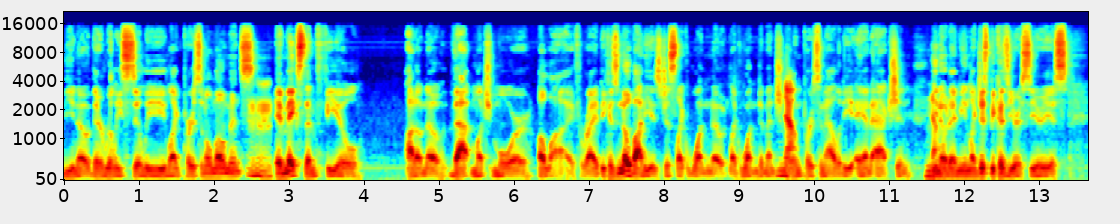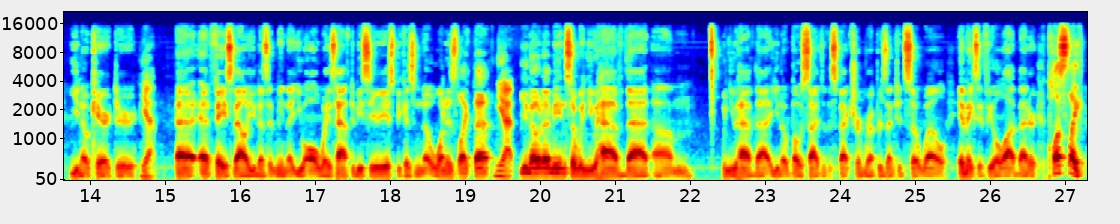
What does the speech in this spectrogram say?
you know their really silly like personal moments mm-hmm. it makes them feel I don't know, that much more alive, right? Because nobody is just like one note, like one dimensional no. in personality and action. No. You know what I mean? Like just because you're a serious, you know, character. Yeah at, at, face value doesn't mean that you always have to be serious because no one is like that. Yeah. You know what I mean? So when you have that um when you have that, you know, both sides of the spectrum represented so well, it makes it feel a lot better. Plus, like,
